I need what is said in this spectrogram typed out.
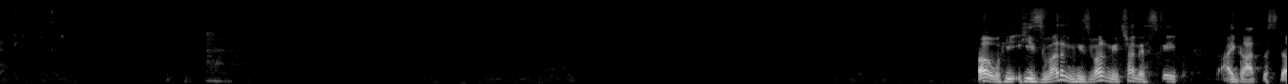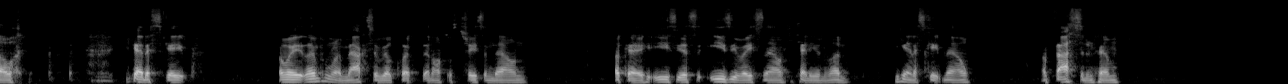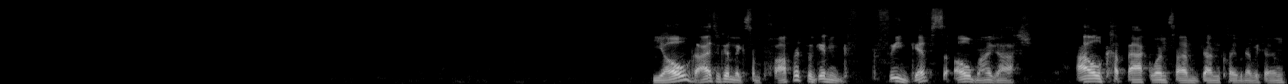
Oh, he, he's running, he's running, he's trying to escape. I got this though. He can't escape. Oh wait, let me put my maxer real quick, then I'll just chase him down. Okay, easy, easy race now. He can't even run. He can't escape now. I'm faster than him. Yo, guys, we're gonna make some profits. We're getting free gifts. Oh my gosh. I'll cut back once I'm done claiming everything.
